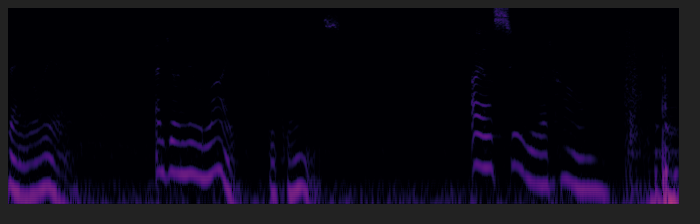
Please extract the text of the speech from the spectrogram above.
Then you're in, and your new life begins. I'll see you at home.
